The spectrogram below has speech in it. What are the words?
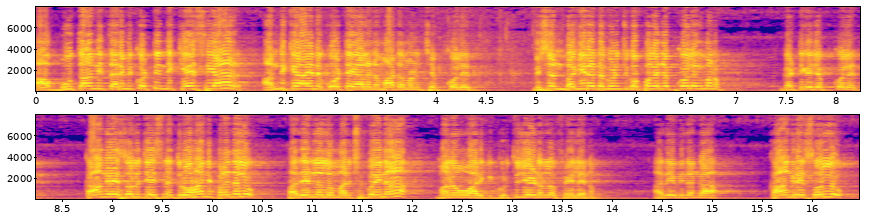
ఆ భూతాన్ని తరిమి కొట్టింది కేసీఆర్. అందుకే ఆయన కోటేయాలన్న మాట మనం చెప్పుకోలేదు. మిషన్ భగీరథ గురించి గొప్పగా చెప్పుకోలేదు మనం. గట్టిగా చెప్పుకోలేదు. కాంగ్రెస్ వాళ్ళు చేసిన ద్రోహాన్ని ప్రజలు పదేళ్ళలో మర్చిపోయినా మనం వారికి గుర్తు చేయడంలో ఫెయిల్ అయినాం. అదేవిధంగా కాంగ్రెస్ వాళ్ళు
